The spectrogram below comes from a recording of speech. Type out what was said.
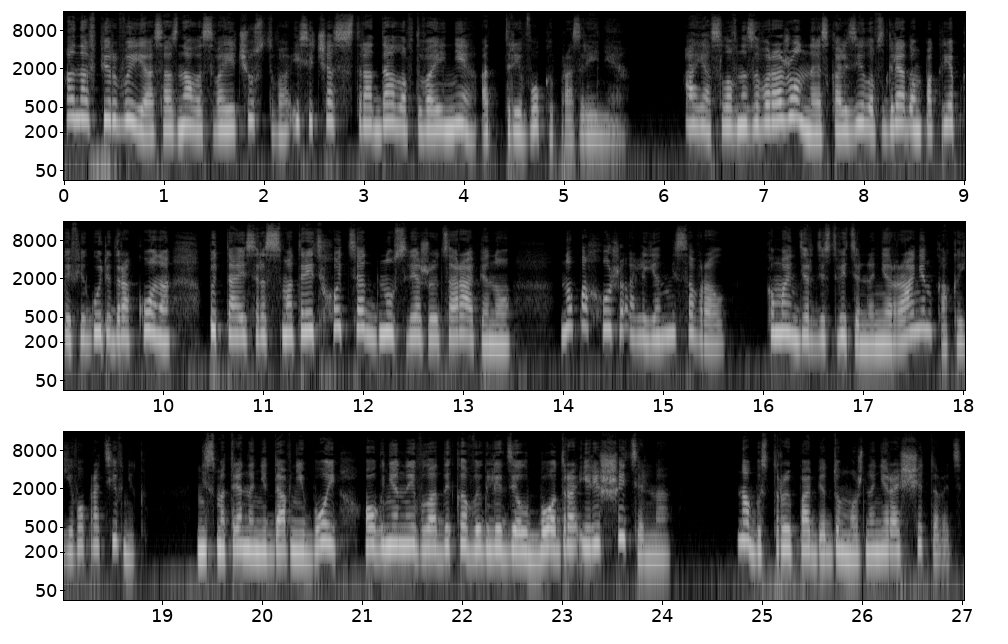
Она впервые осознала свои чувства и сейчас страдала вдвойне от тревог и прозрения а я, словно завороженная, скользила взглядом по крепкой фигуре дракона, пытаясь рассмотреть хоть одну свежую царапину. Но, похоже, Алиен не соврал. Командир действительно не ранен, как и его противник. Несмотря на недавний бой, огненный владыка выглядел бодро и решительно. На быструю победу можно не рассчитывать.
